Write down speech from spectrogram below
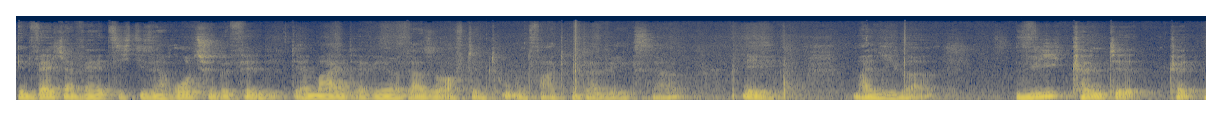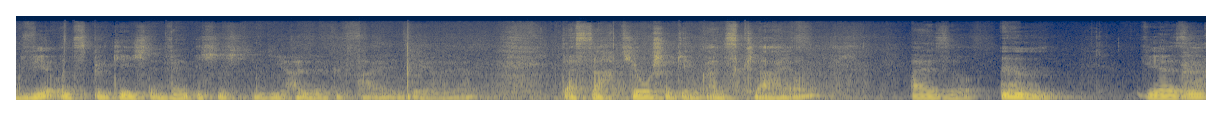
in welcher Welt sich dieser Rotschuh befindet. Der meint, er wäre da so auf dem Tugendpfad unterwegs. Ja? Nee, mein Lieber, wie könnte könnten wir uns begegnen, wenn ich nicht in die Hölle gefallen wäre. Ja? Das sagt Joshu dem ganz klar. Ja? Also, wir sind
